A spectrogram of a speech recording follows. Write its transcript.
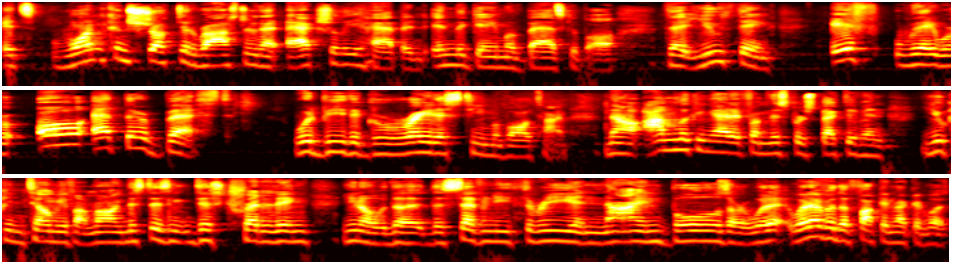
It's one constructed roster that actually happened in the game of basketball that you think, if they were all at their best, would be the greatest team of all time. Now, I'm looking at it from this perspective, and you can tell me if I'm wrong. This isn't discrediting, you know, the, the 73 and 9 Bulls or whatever the fucking record was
